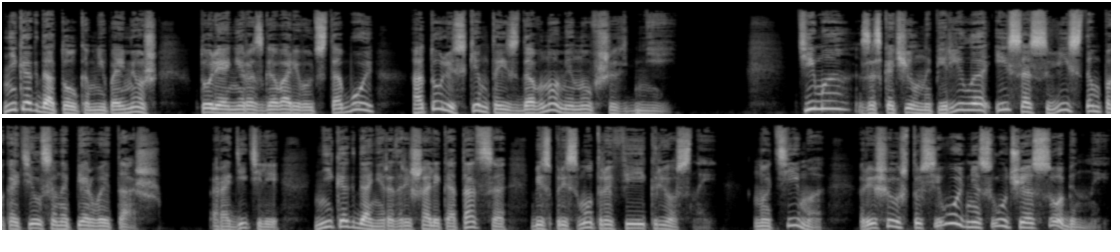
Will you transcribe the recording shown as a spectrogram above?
Никогда толком не поймешь, то ли они разговаривают с тобой, а то ли с кем-то из давно минувших дней. Тима заскочил на перила и со свистом покатился на первый этаж. Родители никогда не разрешали кататься без присмотра феи крестной, но Тима решил, что сегодня случай особенный.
